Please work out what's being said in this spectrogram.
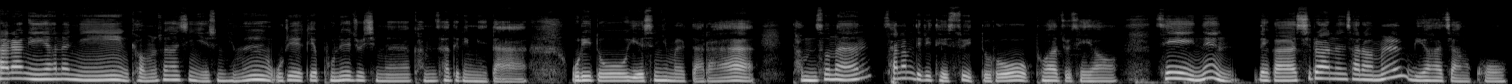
사랑의 하나님, 겸손하신 예수님은 우리에게 보내주심을 감사드립니다. 우리도 예수님을 따라 겸손한 사람들이 될 수 있도록 도와주세요. 새해에는 내가 싫어하는 사람을 미워하지 않고,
